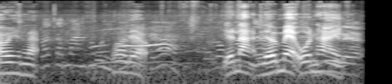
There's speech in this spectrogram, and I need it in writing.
เอาไปหั่นละพอแล้วเดี๋ยวน่ะเดี๋ยวแม่โอนให้นี่แหละ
